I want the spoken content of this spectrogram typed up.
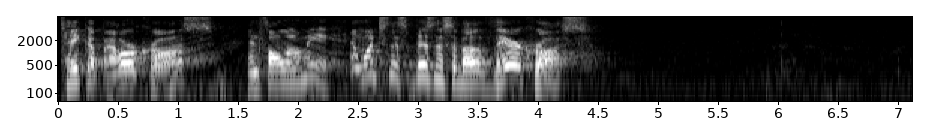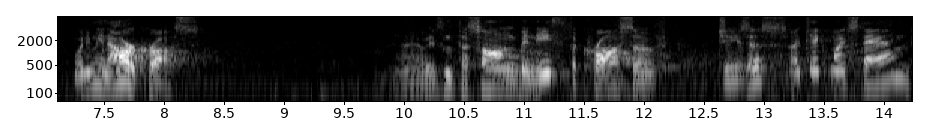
take up our cross, and follow me? And what's this business about their cross? What do you mean, our cross? Uh, isn't the song Beneath the Cross of Jesus, I take my stand?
